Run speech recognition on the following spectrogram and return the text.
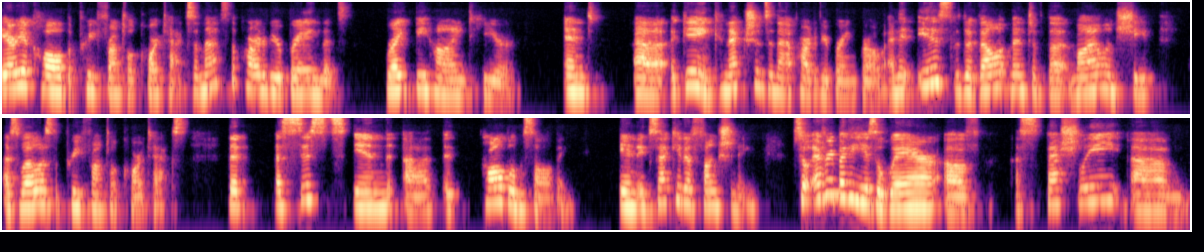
area called the prefrontal cortex. And that's the part of your brain that's right behind here. And uh, again, connections in that part of your brain grow. And it is the development of the myelin sheath as well as the prefrontal cortex that assists in uh, problem solving, in executive functioning. So everybody is aware of, especially um,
